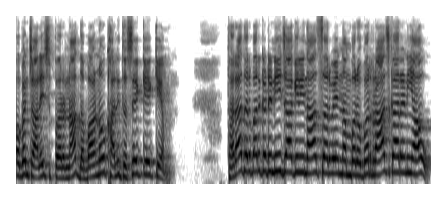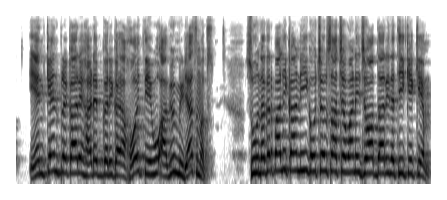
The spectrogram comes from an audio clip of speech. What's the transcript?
ઓગણચાલીસ પરના દબાણો ખાલી થશે કે કેમ? થરા દરબારગઢની જાગીરીના સર્વે નંબરો પર એન કેન પ્રકારે હડપ કરી ગયા હોય તેવું આવ્યું મીડિયા સમક્ષ. શું નગરપાલિકાની ગોચર સાચવવાની જવાબદારી નથી કે કેમ?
